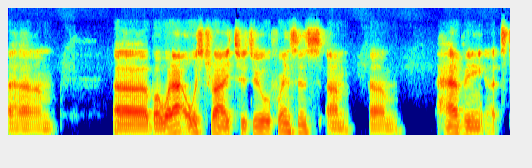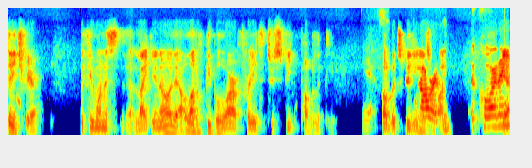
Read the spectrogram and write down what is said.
Um, uh, but what I always try to do, for instance, um, um, having stage fear. If you want to, like, you know, there are a lot of people who are afraid to speak publicly. Yes. Public speaking is one. According yeah.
